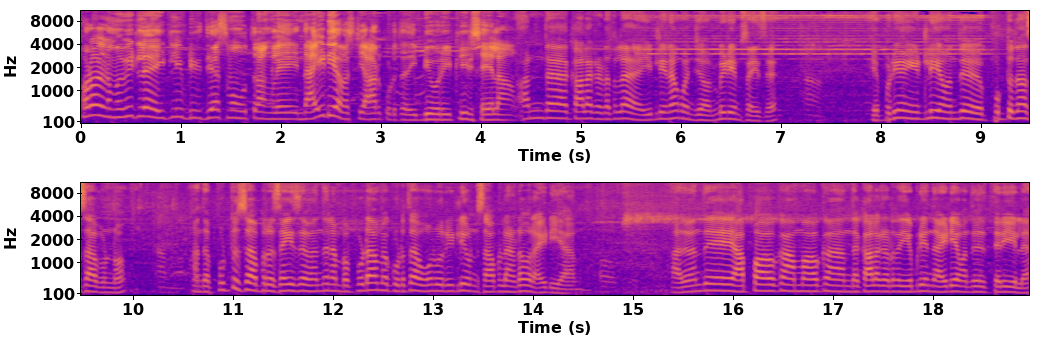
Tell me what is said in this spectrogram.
பரவாயில்ல நம்ம வீட்டில் இட்லி இப்படி வித்தியாசமாக ஊற்றுறாங்களே இந்த ஐடியா ஃபஸ்ட்டு யார் கொடுத்தது? இப்படி ஒரு இட்லி செய்யலாம். அந்த காலகட்டத்தில் இட்லினா கொஞ்சம் மீடியம் சைஸு எப்படியும் இட்லியை வந்து புட்டு தான் சாப்பிட்ணும். அந்த புட்டு சாப்பிட்ற சைஸை வந்து நம்ம புடாமல் கொடுத்தா ஒரு ஒரு இட்லி ஒன்று சாப்பிட்லான்ற ஒரு ஐடியா அது வந்து அப்பாவுக்கும் அம்மாவுக்கும் அந்த காலகட்டத்தில் எப்படி அந்த ஐடியா வந்தது தெரியல.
